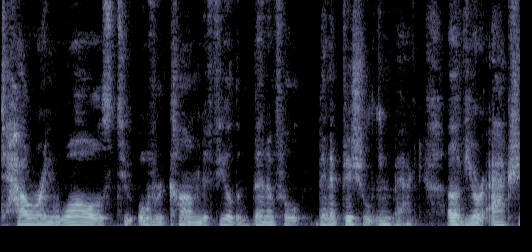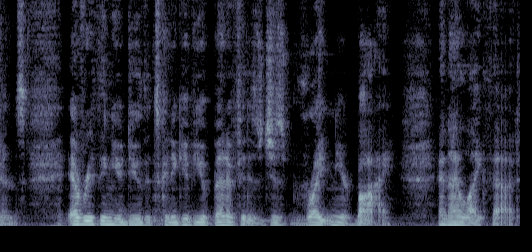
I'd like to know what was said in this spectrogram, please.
towering walls to overcome to feel the beneficial beneficial impact of your actions. Everything you do that's going to give you a benefit is just right nearby, and I like that.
